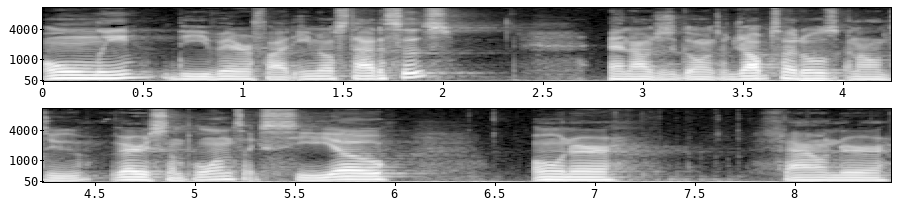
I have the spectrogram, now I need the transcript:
only the verified email statuses and I'll just go into job titles and I'll do very simple ones like CEO, owner, founder,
